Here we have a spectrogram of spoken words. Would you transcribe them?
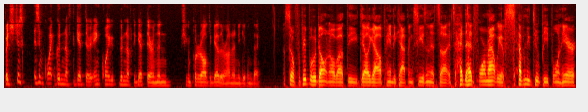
but she just isn't quite good enough to get there. Ain't quite good enough to get there, and then she can put it all together on any given day. So for people who don't know about the Daily Gallop handicapping season, it's a it's a head-to-head format. We have 72 people in here.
